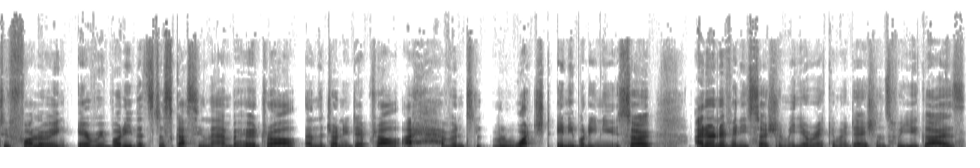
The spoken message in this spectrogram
to following everybody that's discussing the Amber Heard trial and the Johnny Depp trial. I haven't watched anybody new. So I don't have any social media recommendations for you guys.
